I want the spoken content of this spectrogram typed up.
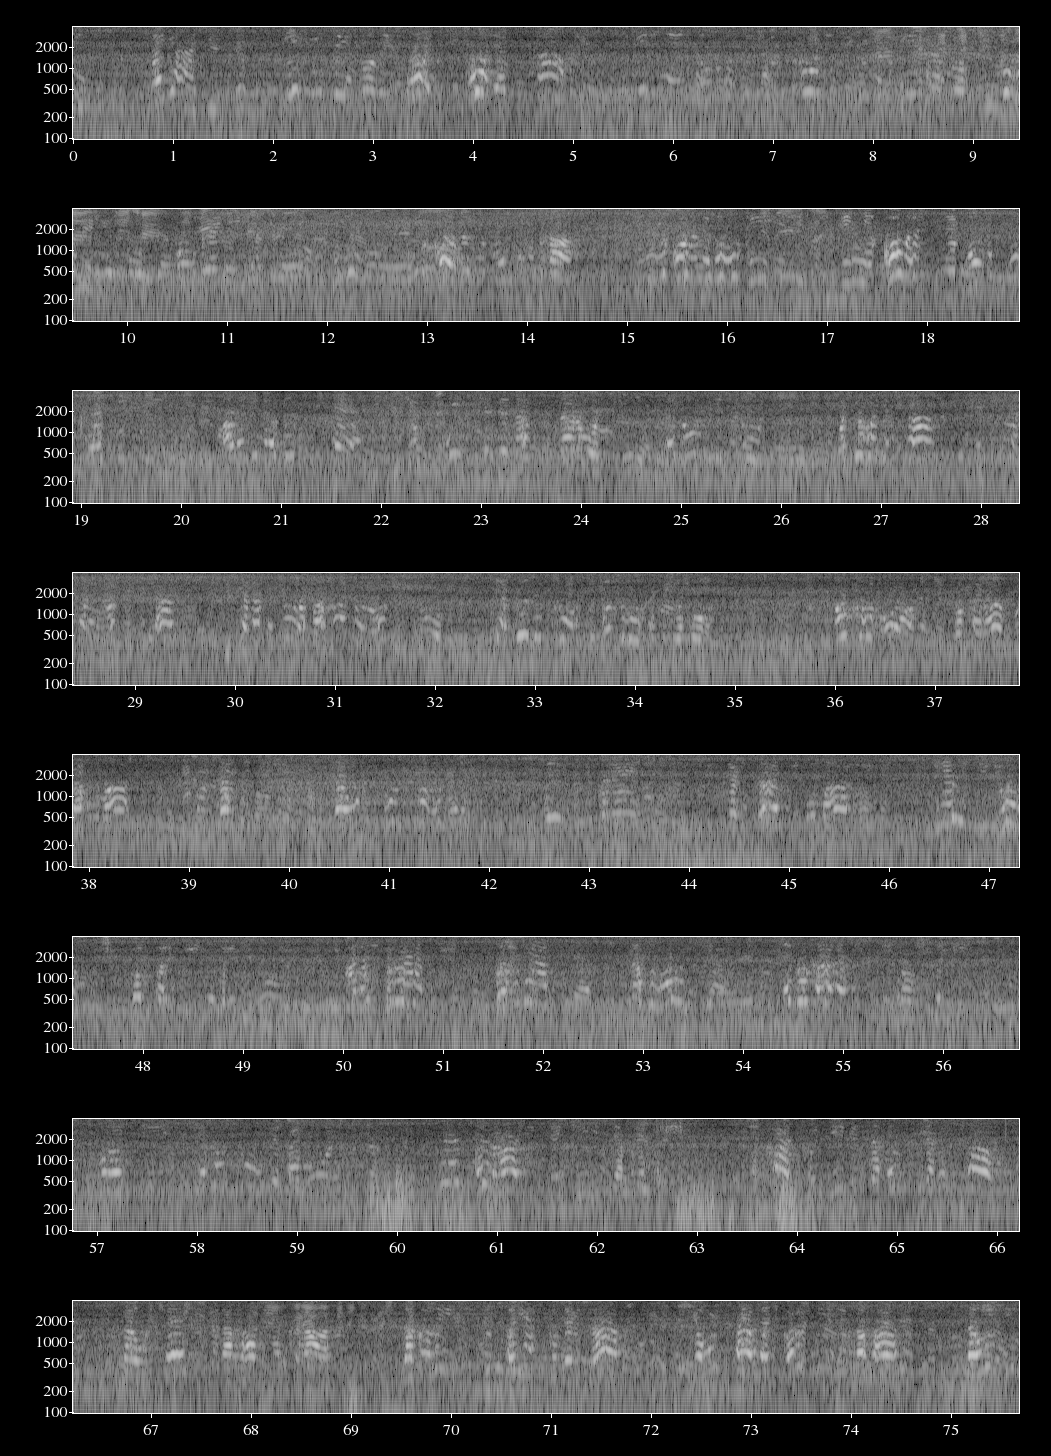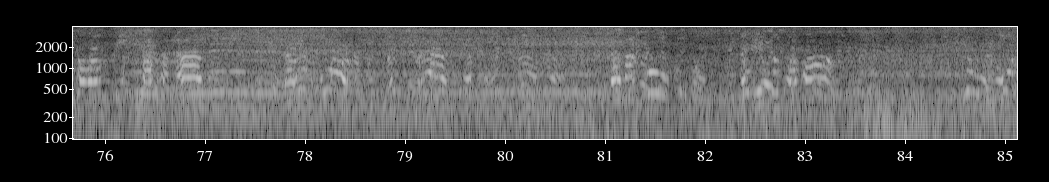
їхні символи, ось, поряд з нами, Він ніколи не був у Києві, він ніколи не був Україні. Але він робив все, щоб знищити наш народ. Шановні друзі, оцього вірша, який я зараз вам читаю, я багато років тому. Я дуже прошу послухати його. Хто кого покарав за глад, за синів, за уступчивими, вищі брені, державні бумаги, вірить люди, компартійну брехню. А насправді погляньте на площа, не покараний сіном стоїть. Молодці, яка музика мощна, не збирається кіння прикрити. Хай На усе, що нагадує крах. За колишню совєтську державу йому ставлять коротими ногами, за усі солодкі шаханади, за реформу, за накупку, за відбудову. Йому можна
